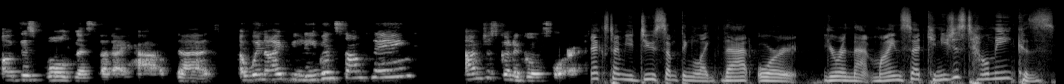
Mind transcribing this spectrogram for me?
of this boldness that I have, that when I believe in something, I'm just going to go for it. Next time you do something like that or you're in that mindset, can you just tell me? Because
